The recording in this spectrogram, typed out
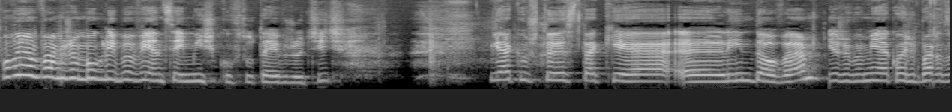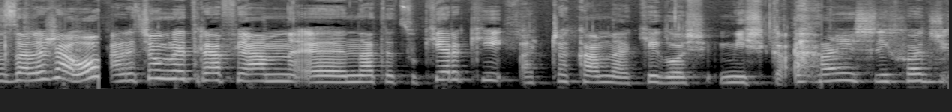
Powiem Wam, że mogliby więcej miśków tutaj wrzucić. Jak już to jest takie e, lindowe, nie żeby mi jakoś bardzo zależało, ale ciągle trafiam e, na te cukierki, a czekam na jakiegoś miśka. A jeśli chodzi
